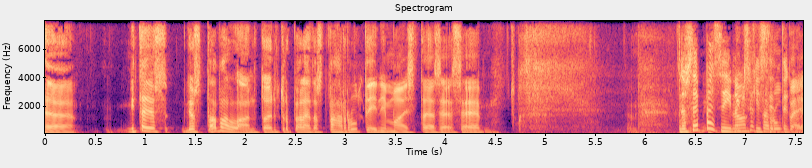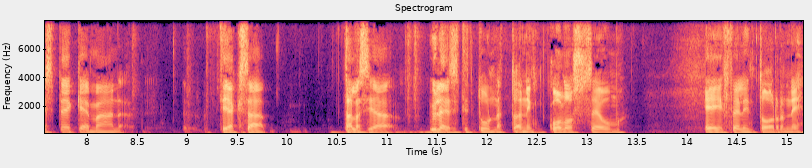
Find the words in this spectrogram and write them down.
Öö, mitä jos, jos tavallaan, toi nyt rupeaa tosta vähän rutiinimaista ja se, se no sepä siinä onkin sitten, rupeisi tekemään, tiedätkö tällaisia yleisesti tunnettuja, niin kuin Kolosseum, Eiffelin torni,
